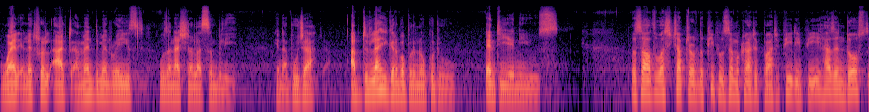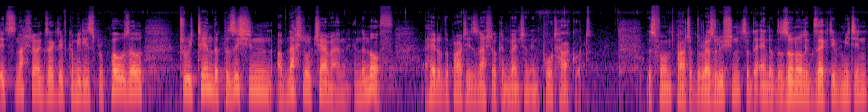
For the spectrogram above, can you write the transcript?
while Electoral Act amendment raised with the National Assembly. In Abuja, Abdullahi Garba Kudu, NTA News. The Southwest chapter of the People's Democratic Party, PDP, has endorsed its National Executive Committee's proposal to retain the position of national chairman in the North ahead of the party's national convention in Port Harcourt. This forms part of the resolutions at the end of the zonal executive meeting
